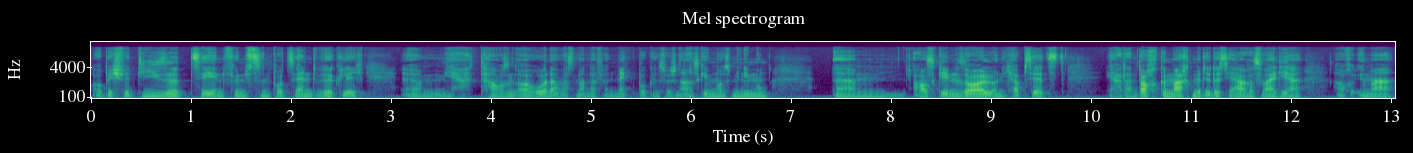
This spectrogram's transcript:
ob ich für diese 10, 15 Prozent wirklich ähm, ja, 1000 Euro oder was man da für ein MacBook inzwischen ausgeben muss, Minimum, ähm, ausgeben soll. Und ich habe es jetzt ja dann doch gemacht Mitte des Jahres, weil die ja auch immer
